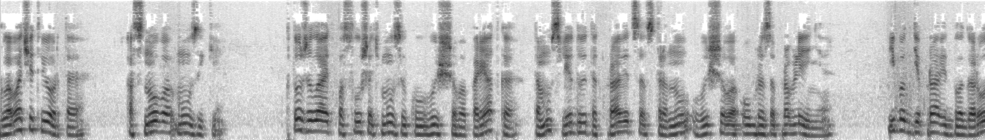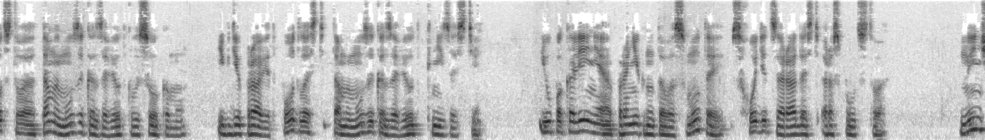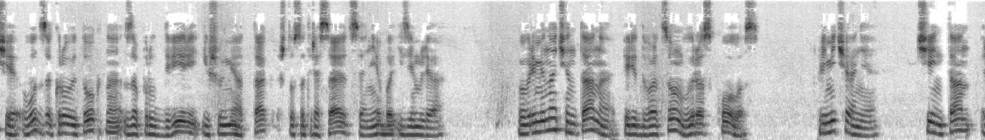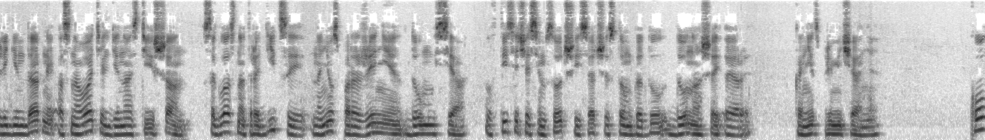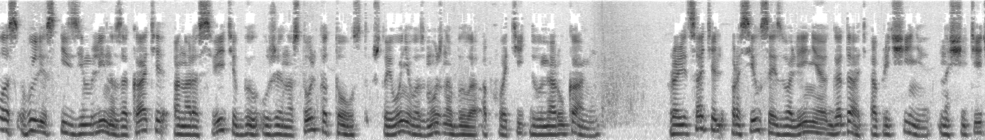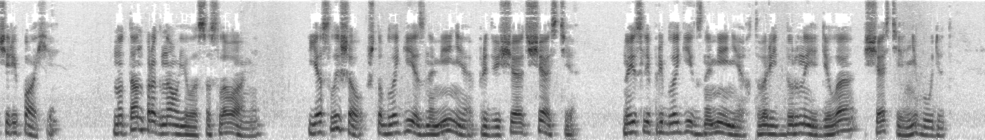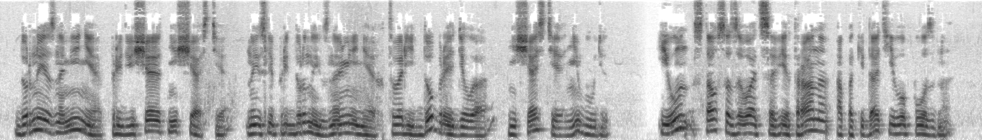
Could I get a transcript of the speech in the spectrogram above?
Глава 4. Основа музыки. Кто желает послушать музыку высшего порядка, тому следует отправиться в страну высшего образа правления. Ибо где правит благородство, там и музыка зовет к высокому, и где правит подлость, там и музыка зовет к низости. И у поколения, проникнутого смутой, сходится радость распутства – Нынче вот закроют окна, запрут двери и шумят так, что сотрясаются небо и земля. Во времена Чентана перед дворцом вырос колос. Примечание. Чентан – легендарный основатель династии Шан, согласно традиции, нанес поражение дому Ся в 1766 году до нашей эры. Конец примечания. Колос вылез из земли на закате, а на рассвете был уже настолько толст, что его невозможно было обхватить двумя руками. Прорицатель просил соизволения гадать о причине на щите черепахи. Но Тан прогнал его со словами «Я слышал, что благие знамения предвещают счастье, но если при благих знамениях творить дурные дела, счастья не будет». Дурные знамения предвещают несчастье, но если при дурных знамениях творить добрые дела, несчастья не будет. И он стал созывать совет рано, а покидать его поздно.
